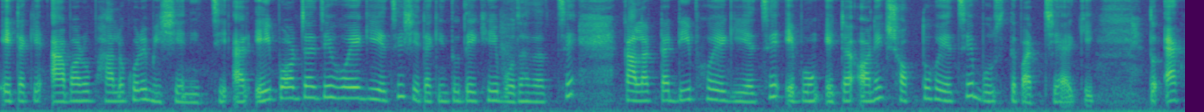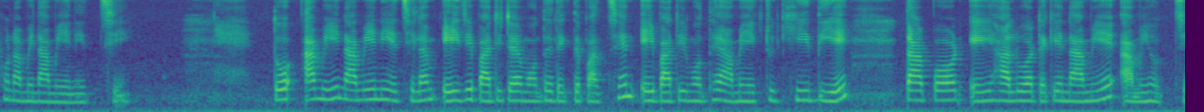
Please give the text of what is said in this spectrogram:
এটাকে আবারও ভালো করে মিশিয়ে নিচ্ছি। আর এই পর্যায়ে যে হয়ে গিয়েছে, সেটা কিন্তু দেখেই বোঝা যাচ্ছে, কালারটা ডিপ হয়ে গিয়েছে এবং এটা অনেক শক্ত হয়েছে, বুঝতে পারছি আর কি। তো এখন আমি নামিয়ে নিচ্ছি। তো আমি নামিয়ে নিয়েছিলাম। এই যে বাটিটার মধ্যে দেখতে পাচ্ছেন, এই বাটির মধ্যে আমি একটু ঘি দিয়ে তারপর এই হালুয়াটাকে নামিয়ে আমি হচ্ছে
